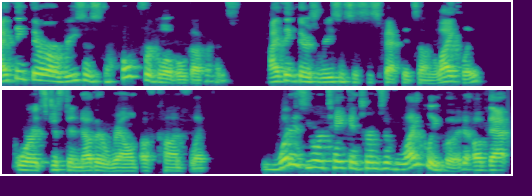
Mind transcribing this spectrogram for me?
I think there are reasons to hope for global governance. I think there's reasons to suspect it's unlikely, or it's just another realm of conflict. What is your take in terms of likelihood of that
